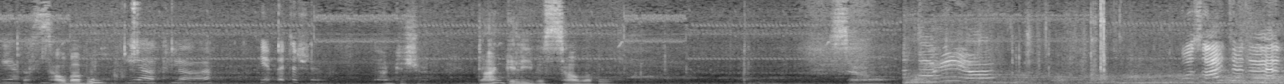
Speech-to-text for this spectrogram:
Ja. Das Zauberbuch? Ja, klar. Hier, bitteschön. Dankeschön. Danke, liebes Zauberbuch. So. Maria! Wo seid ihr denn?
